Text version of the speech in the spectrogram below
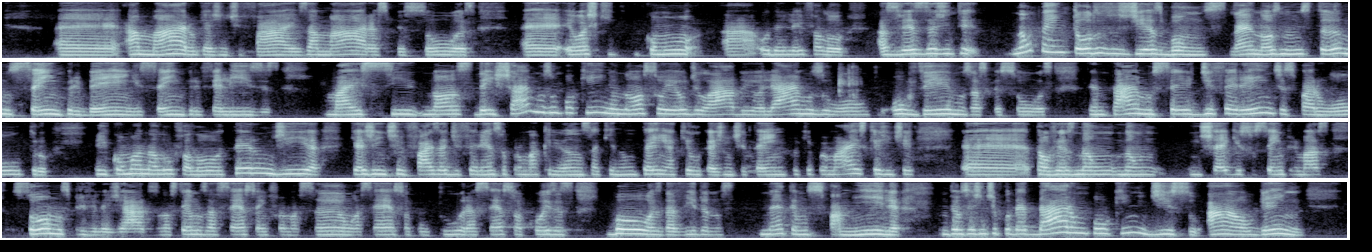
é, amar o que a gente faz, amar as pessoas. É, eu acho que, como a, o falou, às vezes a gente não tem todos os dias bons, né? Nós não estamos sempre bem e sempre felizes, mas se nós deixarmos um pouquinho o nosso eu de lado e olharmos o outro, ouvirmos as pessoas, tentarmos ser diferentes para o outro, e como a Ana Lu falou, ter um dia que a gente faz a diferença para uma criança que não tem aquilo que a gente tem, porque por mais que a gente é, talvez não, não enxergue isso sempre, mas somos privilegiados, nós temos acesso à informação, acesso à cultura, acesso a coisas boas da vida, nós, né, temos família. Então, se a gente puder dar um pouquinho disso a alguém,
